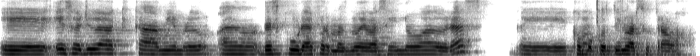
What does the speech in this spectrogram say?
Eh, eso ayuda a que cada miembro ah, descubra de formas nuevas e innovadoras eh, cómo continuar su trabajo.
